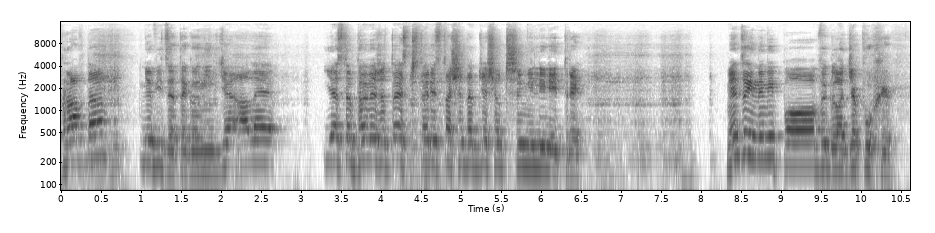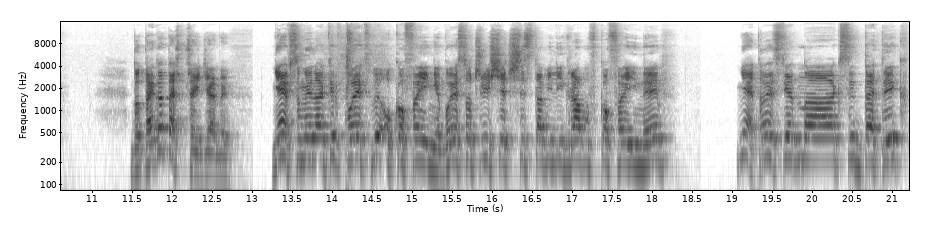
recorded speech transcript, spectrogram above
prawda? Nie widzę tego nigdzie, ale jestem pewien, że to jest 473 ml. Między innymi po wyglądzie puchy. Do tego też przejdziemy. Nie, w sumie najpierw powiedzmy o kofeinie, bo jest oczywiście 300 mg kofeiny. Nie, to jest jednak syntetyk.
